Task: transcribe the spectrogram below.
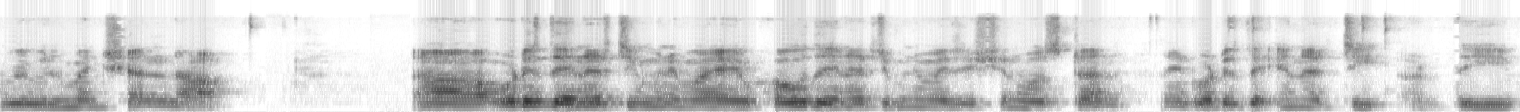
we will mention uh, uh, what is the energy minimi, how the energy minimization was done, and what is the energy at the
